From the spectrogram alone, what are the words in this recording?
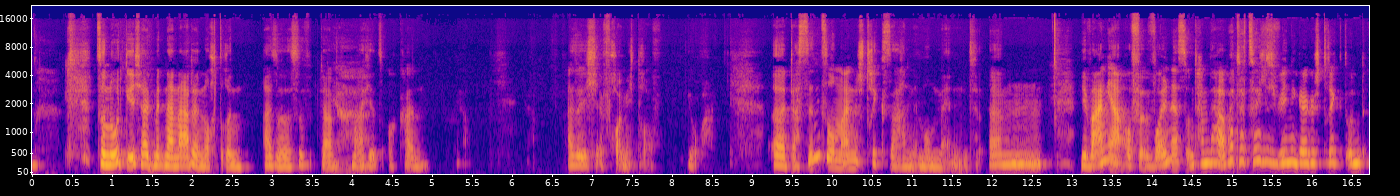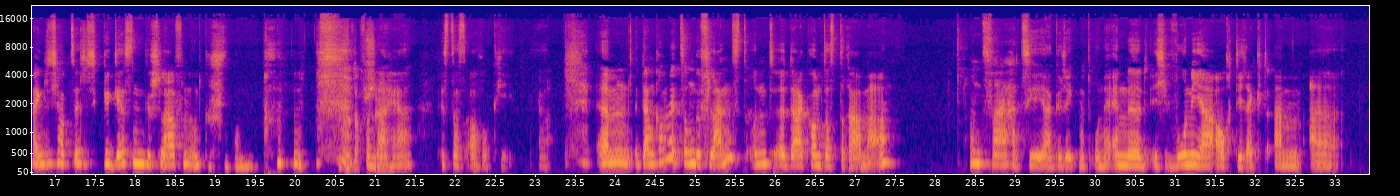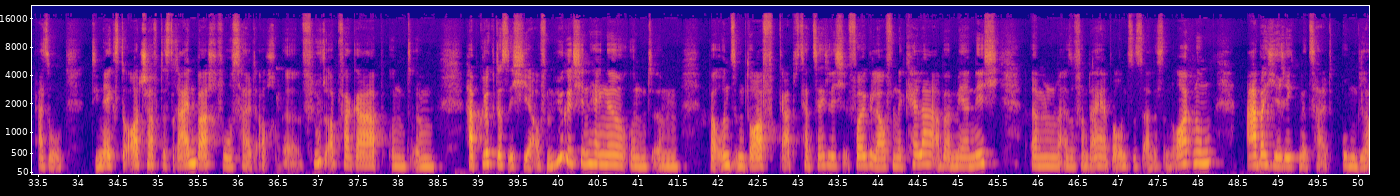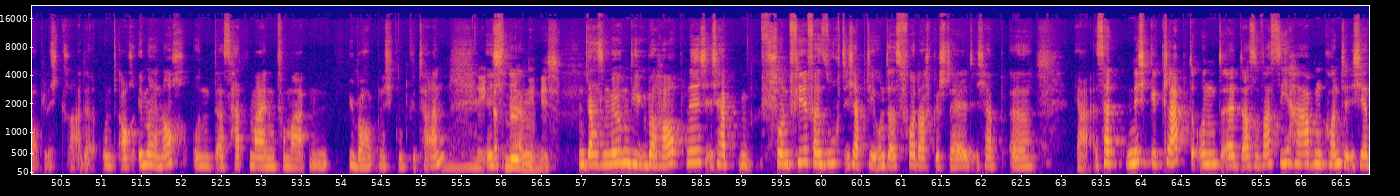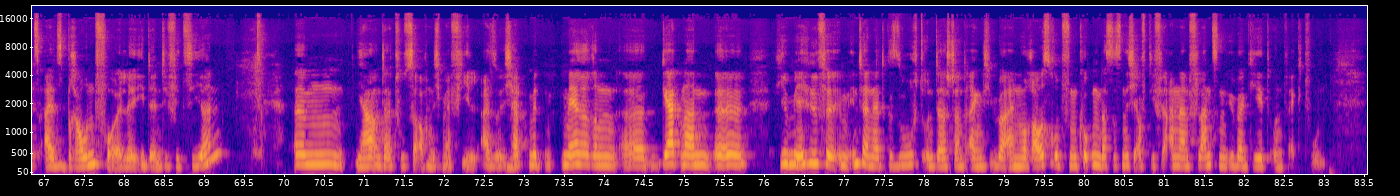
Zur Not gehe ich halt mit einer Nadel noch drin. Also das, da ja. mache ich jetzt auch keinen. Ja. Also ich freue mich drauf. Joa. Äh, das sind so meine Stricksachen im Moment. Ähm, wir waren ja auf Wollness und haben da aber tatsächlich weniger gestrickt und eigentlich hauptsächlich gegessen, geschlafen und geschwommen. Ja, Von schön. daher ist das auch okay. Ja. Ähm, dann kommen wir zum Gepflanzt und äh, da kommt das Drama. Und zwar hat es hier ja geregnet ohne Ende. Ich wohne ja auch direkt am, äh, also die nächste Ortschaft ist Rheinbach, wo es halt auch äh, Flutopfer gab und ähm, habe Glück, dass ich hier auf dem Hügelchen hänge und ähm, bei uns im Dorf gab es tatsächlich vollgelaufene Keller, aber mehr nicht. Ähm, also von daher bei uns ist alles in Ordnung. Aber hier regnet es halt unglaublich gerade und auch immer noch und das hat meinen Tomaten überhaupt nicht gut getan. Nee, Ich, das mögen die ähm, nicht. Das mögen die überhaupt nicht. Ich habe schon viel versucht. Ich habe die unter das Vordach gestellt. Ich habe, äh, ja, es hat nicht geklappt und äh, das, was sie haben, konnte ich jetzt als Braunfäule identifizieren. Ähm, ja, und da tust du auch nicht mehr viel. Also ich Nee. habe mit mehreren äh, Gärtnern äh, hier mir Hilfe im Internet gesucht und da stand eigentlich überall nur rausrupfen, gucken, dass es nicht auf die anderen Pflanzen übergeht und wegtun.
